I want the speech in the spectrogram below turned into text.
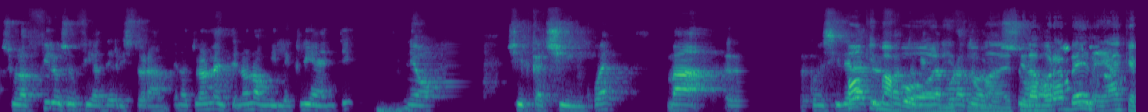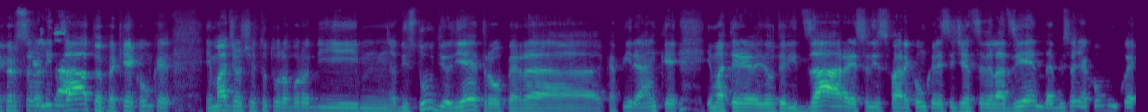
sulla filosofia del ristorante. Naturalmente non ho mille clienti, ne ho circa cinque, ma eh, Pochi ma buoni, insomma, si lavora bene e anche personalizzato, esatto. perché comunque immagino c'è tutto un lavoro di, di studio dietro per uh, capire anche i materiali da utilizzare, soddisfare comunque le esigenze dell'azienda, bisogna comunque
